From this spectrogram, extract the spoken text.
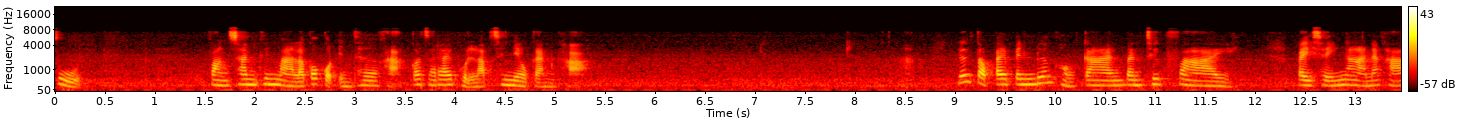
สูตรฟังก์ชันขึ้นมาแล้วก็กด enter ค่ะ ก็จะได้ผลลัพธ์เช่นเดียวกันค่ะ เรื่องต่อไปเป็นเรื่องของการบันทึกไฟล์ไปใช้งานนะคะ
